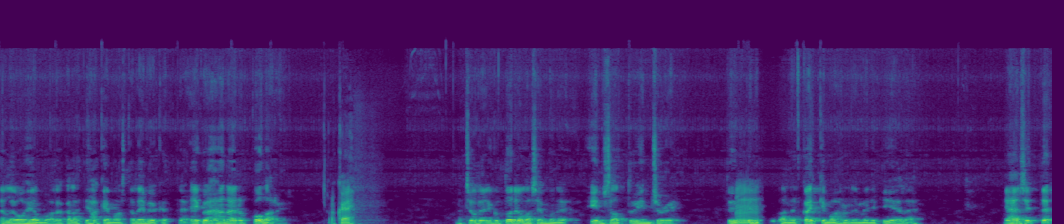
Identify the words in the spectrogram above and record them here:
tälle ohjelmoille, joka lähti hakemaan sitä levykettä. Eikö hän ajanut kolarin? Okei. Okay. se oli niin kuin todella semmoinen insult to injury tyyppinen mm. tilanne, että kaikki mahdollinen meni pieleen. Ja hän sitten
